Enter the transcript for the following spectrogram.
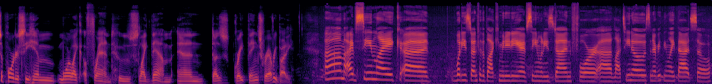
supporters see him more like a friend who's like them and does great things for everybody. Um, I've seen like uh, what he's done for the black community. I've seen what he's done for uh, Latinos and everything like that. So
